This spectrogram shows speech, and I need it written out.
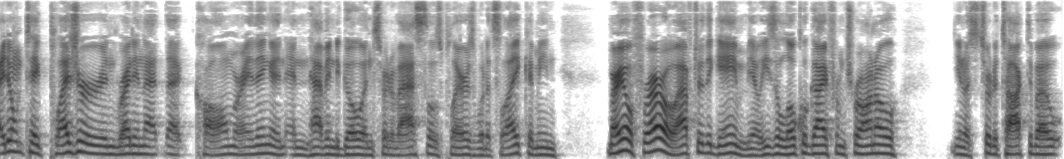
I don't take pleasure in writing that that column or anything and, and having to go and sort of ask those players what it's like. I mean, Mario Ferraro after the game, you know, he's a local guy from Toronto, you know, sort of talked about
